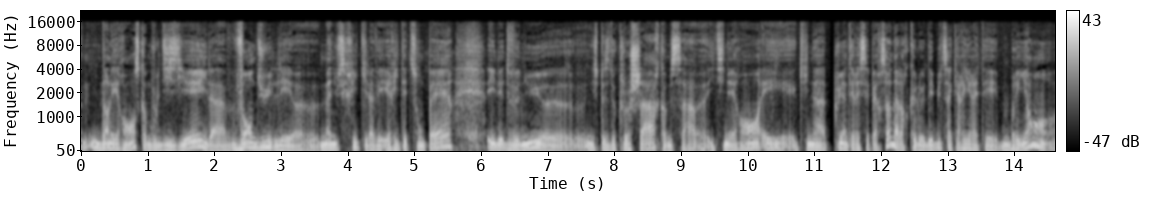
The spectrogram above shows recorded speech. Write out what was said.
dans l'errance, comme vous le disiez. Il a vendu les euh, manuscrits qu'il avait hérités de son père. Il est devenu euh, une espèce de clochard comme ça, itinérant, et qui n'a plus intéressé personne, alors que le début de sa carrière était brillant.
